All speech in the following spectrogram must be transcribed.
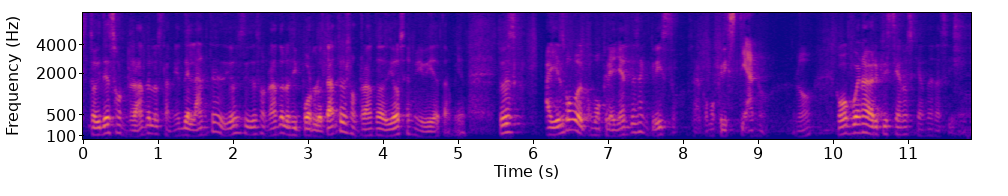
Estoy deshonrándolos también. Delante de Dios estoy deshonrándolos y por lo tanto deshonrando a Dios en mi vida también. Entonces, ahí es como, como creyentes en Cristo, o sea, como cristiano, ¿no? ¿Cómo pueden haber cristianos que andan así, no?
